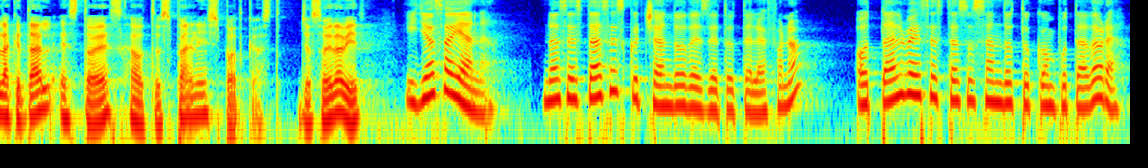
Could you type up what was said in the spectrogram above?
Hola, ¿qué tal? Esto es How to Spanish Podcast. Yo soy David. Y yo soy Ana. ¿Nos estás escuchando desde tu teléfono? O tal vez estás usando tu computadora.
